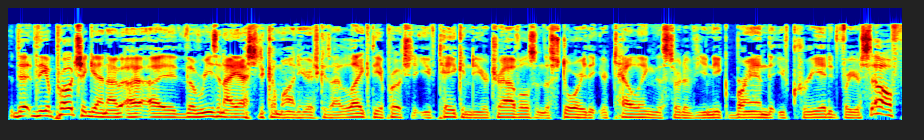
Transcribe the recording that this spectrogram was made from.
the the approach again. I, I, the reason I asked you to come on here is because I like the approach that you've taken to your travels and the story that you're telling, the sort of unique brand that you've created for yourself.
